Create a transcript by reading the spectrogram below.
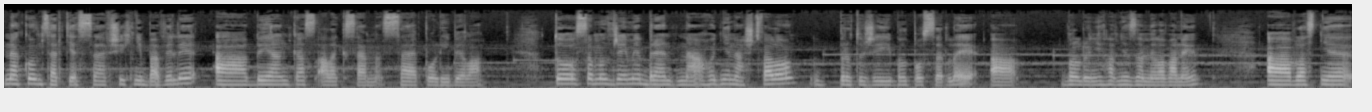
Na koncertě se všichni bavili a Bianca s Alexem se políbila. To samozřejmě Brandna hodně naštvalo, protože jí byl posedlý a byl do ní hlavně zamilovaný. A vlastně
